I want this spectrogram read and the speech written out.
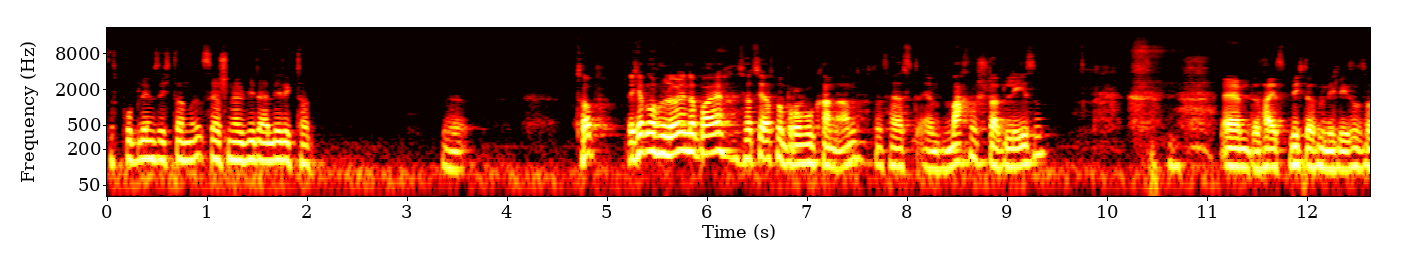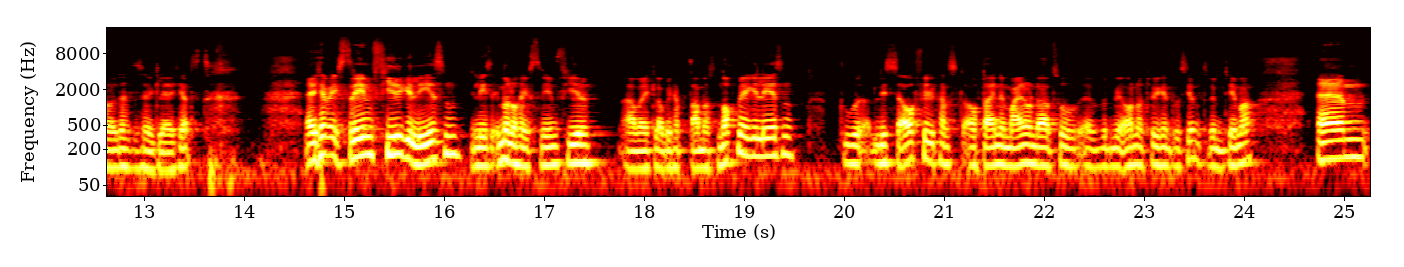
das Problem sich dann sehr schnell wieder erledigt hat. Ja. Top. Ich habe noch ein Learning dabei. Das hört sich erstmal provokant an. Das heißt, ähm, machen statt lesen. ähm, das heißt nicht, dass man nicht lesen sollte. Das erkläre ich jetzt. Äh, ich habe extrem viel gelesen. Ich lese immer noch extrem viel. Aber ich glaube, ich habe damals noch mehr gelesen. Du liest ja auch viel, kannst auch deine Meinung dazu, äh, würde mich auch natürlich interessieren zu dem Thema. Ähm,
